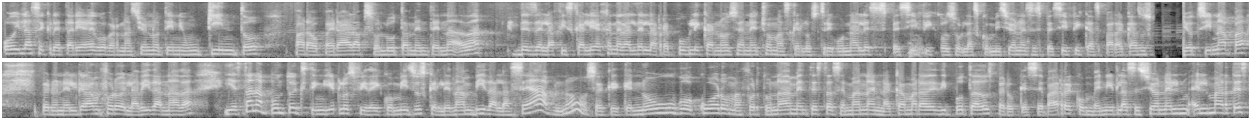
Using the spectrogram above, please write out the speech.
Hoy la Secretaría de Gobernación no tiene un quinto para operar absolutamente nada. Desde la Fiscalía General de la República no se han hecho más que los tribunales específicos o las comisiones específicas para casos Yotzinapa, pero en el gran foro de la vida nada, y están a punto de extinguir los fideicomisos que le dan vida a la CEAB, ¿no? O sea, que, que no hubo quórum afortunadamente esta semana en la Cámara de Diputados, pero que se va a reconvenir la sesión el, martes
